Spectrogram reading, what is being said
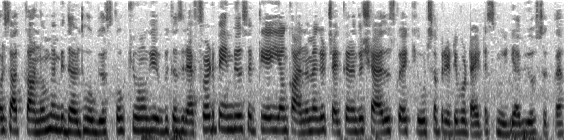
और साथ कानों में भी दर्द होगी उसको क्यों होगी? बिकॉज़ रेफर्ड पेन भी हो सकती है या कानों में अगर चेक करें तो शायद उसको एक्यूट सपरेटिव ओटाइटिस मीडिया भी हो सकता है।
